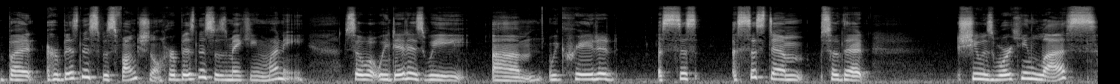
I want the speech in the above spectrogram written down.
But her business was functional. Her business was making money. So what we did is we um, we created a, sys- a system so that she was working less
